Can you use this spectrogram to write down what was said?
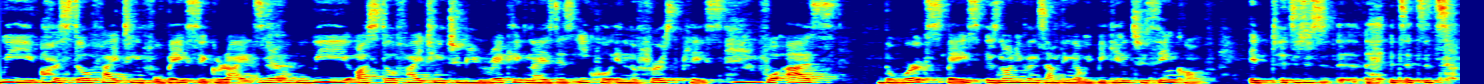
we are still fighting for basic rights. Yeah. We are still fighting to be recognized as equal in the first place. Mm. For us, the workspace is not even something that we begin to think of. It, it's just, it's, it's, it's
